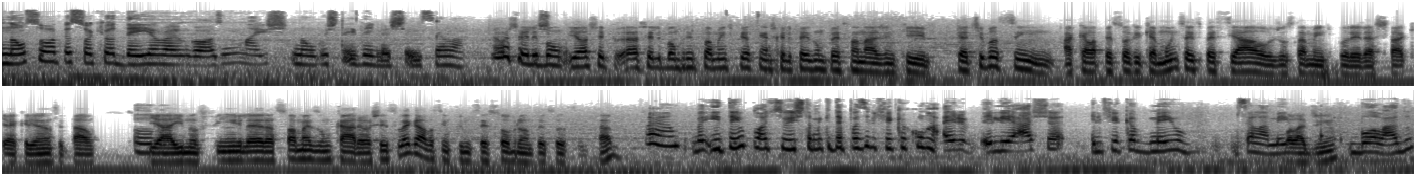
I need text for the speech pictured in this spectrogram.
não sou a pessoa que odeia Ryan Gosling, mas não gostei dele, achei, sei lá. Eu achei ele bom, e eu achei, eu achei ele bom principalmente porque assim, acho que ele fez um personagem que, que é tipo assim, aquela pessoa que quer muito ser especial, justamente por ele achar que é criança e tal. Uhum. E aí no fim ele era só mais um cara. Eu achei isso legal, assim, o filme ser sobre uma pessoa assim, sabe? É, e tem o plot twist também que depois ele fica com. Ele, ele acha. Ele fica meio. Sei lá, meio Boladinho. bolado,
